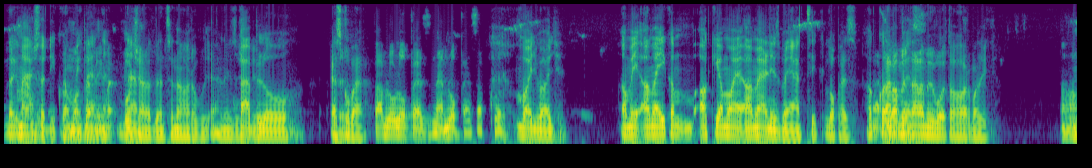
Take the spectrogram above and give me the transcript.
ne, Másodikon nem még lenne. má- Bocsánat, Bence, ne haragudj, elnézést. Pablo, Escobar. Pablo López, nem, López akkor. vagy vagy. Amely, amelyik, a, aki a, a Melninsben játszik. López. Akkor nálam, López. nálam ő volt a harmadik. Aha.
